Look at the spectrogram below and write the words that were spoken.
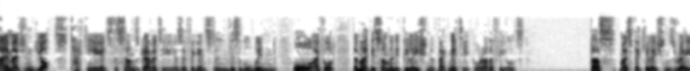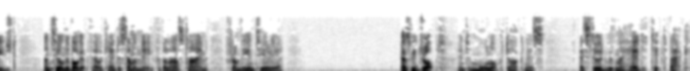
I imagined yachts tacking against the sun's gravity as if against an invisible wind, or, I thought, there might be some manipulation of magnetic or other fields. Thus my speculations raged, until Nebogipfel came to summon me, for the last time, from the interior. As we dropped into Morlock darkness, I stood with my head tipped back,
